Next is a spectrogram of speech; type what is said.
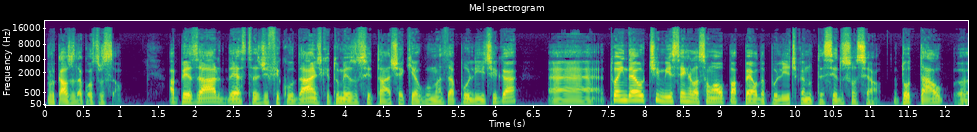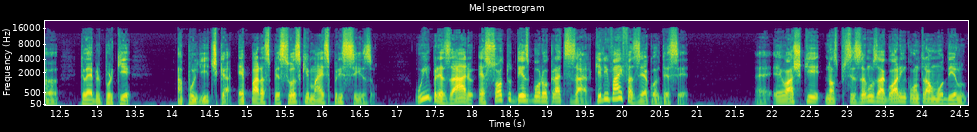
por causa da construção. apesar destas dificuldades que tu mesmo citaste aqui, algumas da política, eh, tu ainda é otimista em relação ao papel da política no tecido social. Total, uh, Kleber, porque a política é para as pessoas que mais precisam. O empresário é só tu desburocratizar, que ele vai fazer acontecer. É, eu acho que nós precisamos agora encontrar um modelo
